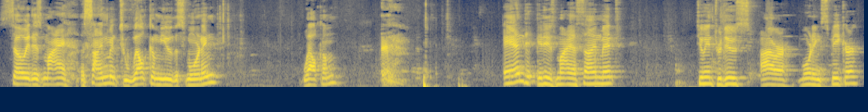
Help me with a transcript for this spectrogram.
So it is my assignment to welcome you this morning. Welcome. And it is my assignment to introduce our morning speaker.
